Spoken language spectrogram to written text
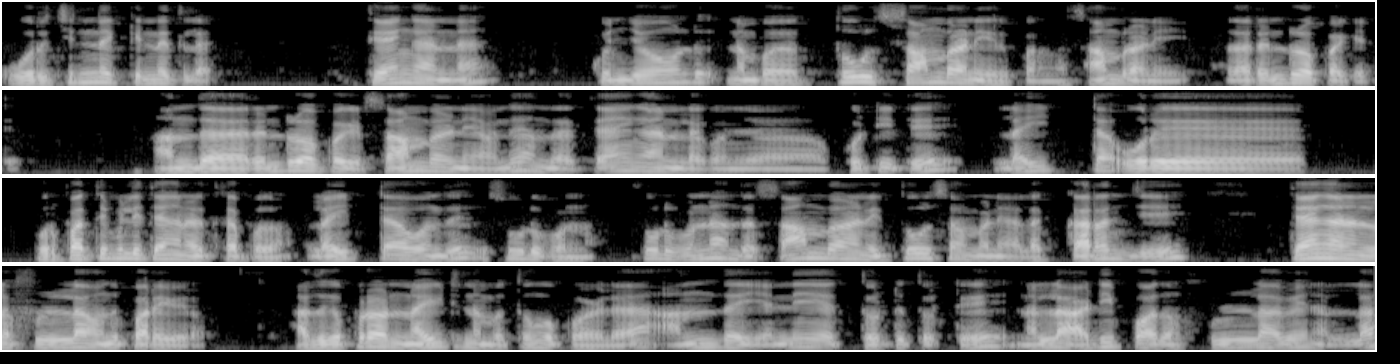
ஒரு சின்ன கிண்ணத்தில் தேங்காய் எண்ணெய் கொஞ்சோண்டு நம்ம தூள் சாம்பிராணி இருப்பாங்க சாம்பிராணி. அதாவது ரெண்டு ரூபா பாக்கெட்டு அந்த ரெண்டு ரூபா பாக்கெட் சாம்பிராணியை வந்து அந்த தேங்காய் எண்ணெயில் கொஞ்சம் கொட்டிட்டு லைட்டாக ஒரு ஒரு பத்து மில்லி தேங்காய் எடுத்துட்டால் எடுத்துட்டா போதும். லைட்டாக வந்து சூடு பண்ணணும். சூடு பண்ணி அந்த சாம்பிராணி தூள் சாம்பிராணி அதில் கரைஞ்சி தேங்காய் எண்ணெயில் ஃபுல்லாக வந்து பரவிடும் அதுக்கப்புறம் நைட்டு நம்ம தூங்க போகல. அந்த எண்ணெயை தொட்டு தொட்டு நல்லா அடிப்பாதம் ஃபுல்லாகவே நல்லா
